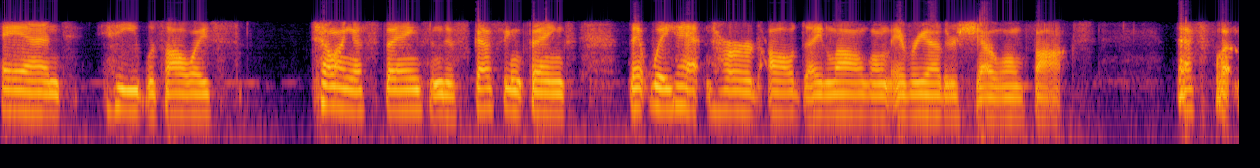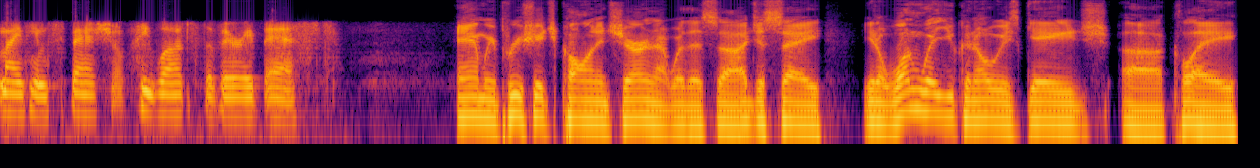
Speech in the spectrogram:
and he was always telling us things and discussing things that we hadn't heard all day long on every other show on Fox. That's what made him special. He was the very best. And we appreciate you calling and sharing that with us. Uh, I just say, you know, one way you can always gauge, uh, Clay,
